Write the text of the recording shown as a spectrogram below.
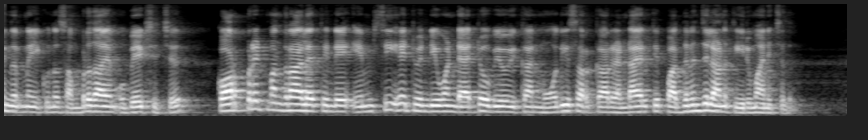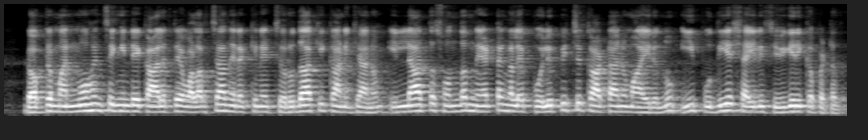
നിർണയിക്കുന്ന സമ്പ്രദായം ഉപേക്ഷിച്ച് കോർപ്പറേറ്റ് മന്ത്രാലയത്തിന്റെ M C A twenty one data ഉപയോഗിക്കാൻ മോദി സർക്കാർ രണ്ടായിരത്തി പതിനഞ്ചിലാണ് തീരുമാനിച്ചത്. ഡോക്ടർ മൻമോഹൻ സിംഗിന്റെ കാലത്തെ വളർച്ചാ നിരക്കിനെ ചെറുതാക്കി കാണിക്കാനും ഇല്ലാത്ത സ്വന്തം നേട്ടങ്ങളെ പൊലിപ്പിച്ചു കാട്ടാനുമായിരുന്നു ഈ പുതിയ ശൈലി സ്വീകരിക്കപ്പെട്ടത്.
